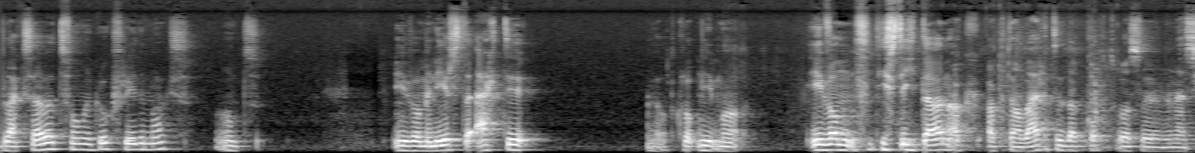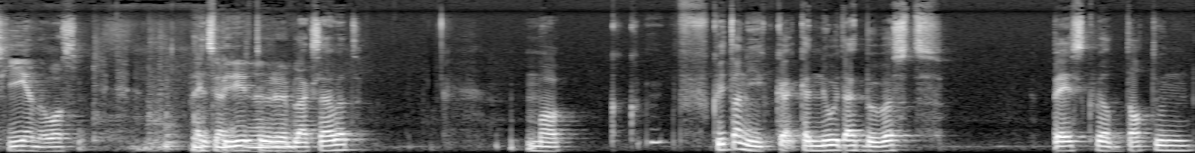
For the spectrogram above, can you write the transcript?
Black Sabbath vond ik ook vrede max. Want een van mijn eerste echte... Wel, het klopt niet, maar... Een van de eerste gitaren dat ik, dan werkte, dat kocht, was een SG. En dat was geïnspireerd door eh, Black Sabbath. Maar ik, weet dat niet. Ik, ik heb nooit echt bewust pijs ik wil dat doen.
